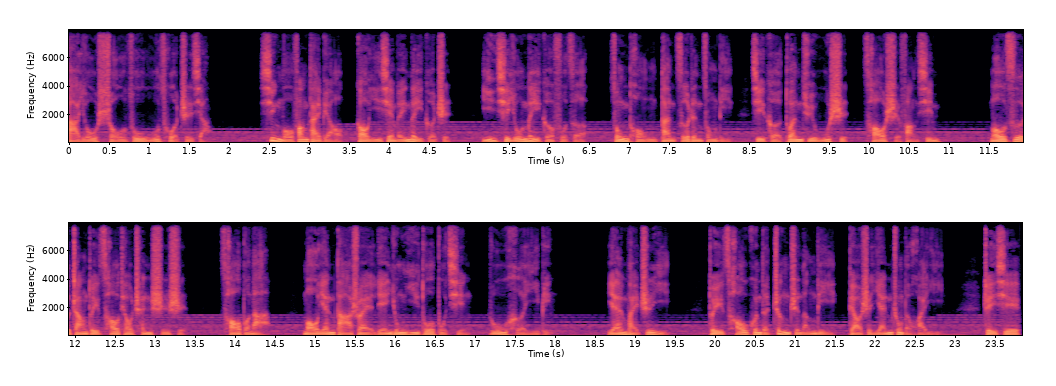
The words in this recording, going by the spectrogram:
大有手足无措之象。幸某方代表告以现为内阁制，一切由内阁负责，总统但责任总理。即可端居无事，曹使放心。某次长对曹条陈时事，曹不纳。某言大帅连庸医多不请，如何医病？言外之意，对曹锟的政治能力表示严重的怀疑。这些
